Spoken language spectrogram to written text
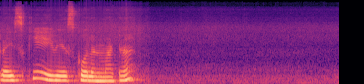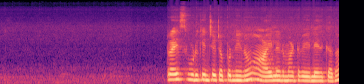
రైస్కి వేసుకోవాలన్నమాట. రైస్ ఉడికించేటప్పుడు నేను ఆయిల్ అనమాట వేయలేదు కదా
